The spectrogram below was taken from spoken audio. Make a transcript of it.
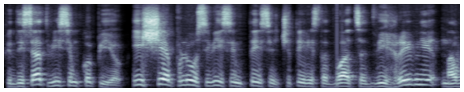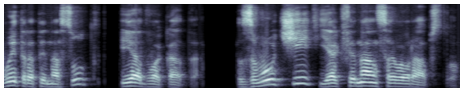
58 копійок. І ще плюс 8422 гривні на витрати на суд і адвоката. Звучить як фінансове рабство,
